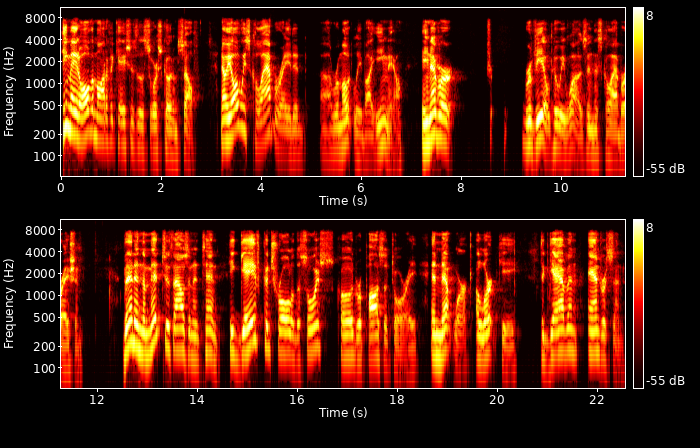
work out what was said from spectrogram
He made all the modifications of the source code himself. Now, he always collaborated uh, remotely by email. He never tr- revealed who he was in this collaboration. Then, in the mid 2010, he gave control of the source code repository and network alert key to Gavin Andresen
